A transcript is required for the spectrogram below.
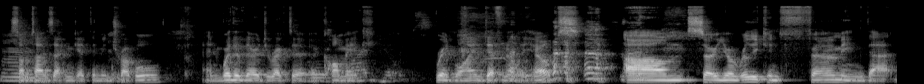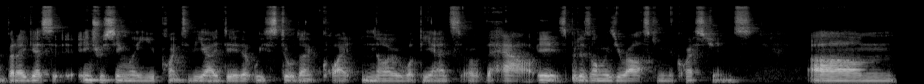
Mm. Sometimes that can get them in trouble, and whether they're a director, a comic. Red wine definitely helps. Um, so you're really confirming that, but I guess interestingly, you point to the idea that we still don't quite know what the answer or the how is, but as long as you're asking the questions. Um,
